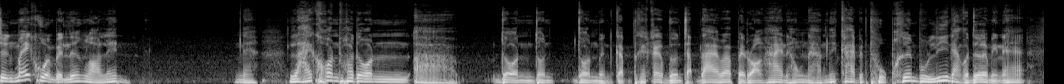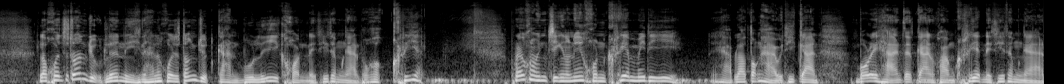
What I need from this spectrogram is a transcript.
จึงไม่ควรเป็นเรื่องล้อเล่นนะหลายคนพอโดน โดนโดนโดนเหมือนกับคล้ายๆกับโดนจับได้ว่าไปร้องไห้ในห้องน้ำนี่กลายเป็นถูกเพื่อนบูลลี่หนักกว่าเดิมอีกนะฮะเราควรจะต้องหยุดเรื่องนี้นะเราควรจะต้องหยุดการบูลลี่คนในที่ทำงานเพราะเขาเครียด เพราะความจริงๆแล้วเนี่ยคนเครียดไม่ดีนะครับเราต้องหาวิธีการบริหารจัดการความเครียดในที่ทำงาน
